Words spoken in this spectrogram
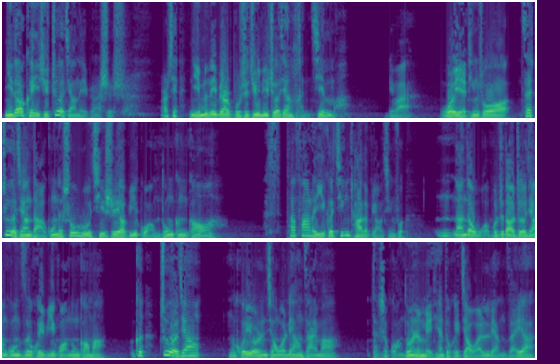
你倒可以去浙江那边试试。而且你们那边不是距离浙江很近吗？”另外，我也听说在浙江打工的收入其实要比广东更高啊。他发了一个惊诧的表情，说：“难道我不知道浙江工资会比广东高吗？可浙江会有人叫我靓仔吗？但是广东人每天都会叫我靓仔呀。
